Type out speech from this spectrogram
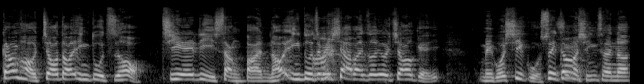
刚好交到印度之后接力上班，然后印度这边下班之后又交给美国戏股，所以刚好形成呢。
